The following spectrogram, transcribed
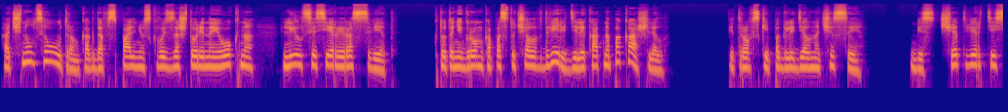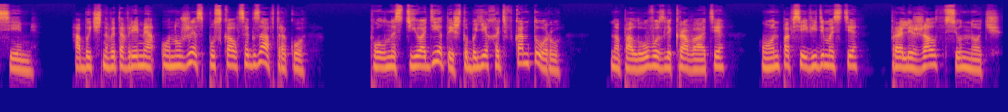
Очнулся утром, когда в спальню сквозь зашторенные окна лился серый рассвет. Кто-то негромко постучал в дверь и деликатно покашлял. Петровский поглядел на часы. Без четверти семь. Обычно в это время он уже спускался к завтраку, полностью одетый, чтобы ехать в контору. На полу возле кровати он, по всей видимости, пролежал всю ночь.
